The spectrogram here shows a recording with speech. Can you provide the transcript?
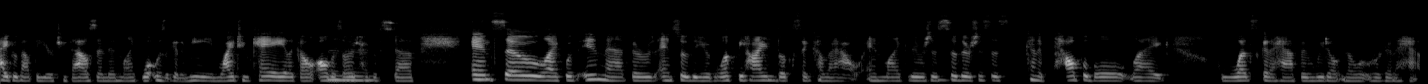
hype about the year 2000 and like what was it going to mean, Y2K, like all, all this mm-hmm. other type mm-hmm. of stuff. And so like within that there was and so the, you know, the Left Behind books had come out and like there was just so there's just this kind of palpable like what's going to happen we don't know what we're going to have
